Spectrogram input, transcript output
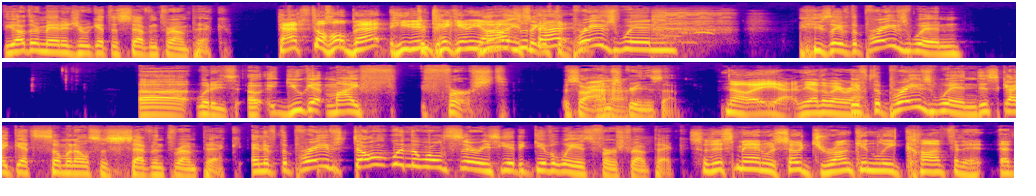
the other manager would get the seventh round pick. That's the whole bet. He didn't take any Literally, odds he's with like, that. If the Braves win, he's like, if the Braves win, uh, what did he say? Oh, you get my f- first. Sorry, I'm Uh-huh. screwing this up. No, uh, yeah, the other way around. If the Braves win, this guy gets someone else's seventh round pick. And if the Braves don't win the World Series, he had to give away his first round pick. so this man was so drunkenly confident that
